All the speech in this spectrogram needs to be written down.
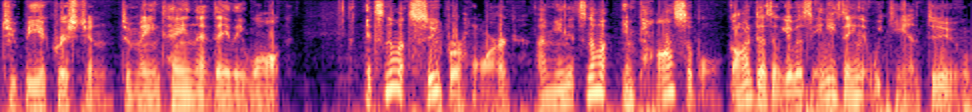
to be a Christian, to maintain that daily walk. It's not super hard. I mean, it's not impossible. God doesn't give us anything that we can't do.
